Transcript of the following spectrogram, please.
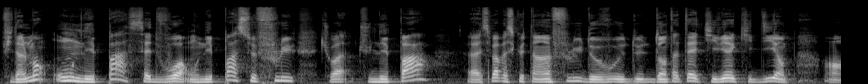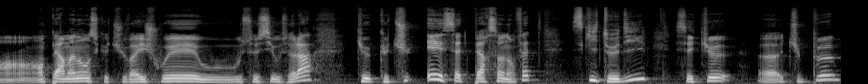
finalement on n'est pas cette voix, on n'est pas ce flux. Tu vois, tu n'es pas euh, c'est pas parce que tu as un flux de, dans ta tête qui vient qui te dit en, en, permanence que tu vas échouer ou ceci ou cela que, que tu es cette personne. En fait, ce qui te dit, c'est que euh, tu peux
